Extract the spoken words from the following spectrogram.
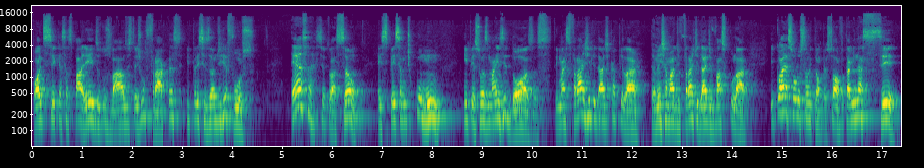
pode ser que essas paredes dos vasos estejam fracas e precisando de reforço. Essa situação é especialmente comum em pessoas mais idosas, tem mais fragilidade capilar, também chamada de fragilidade vascular, E qual é a solução então, pessoal? Vitamina C.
